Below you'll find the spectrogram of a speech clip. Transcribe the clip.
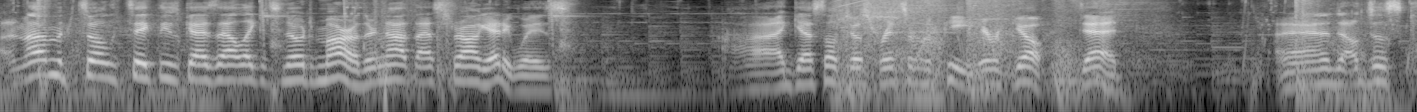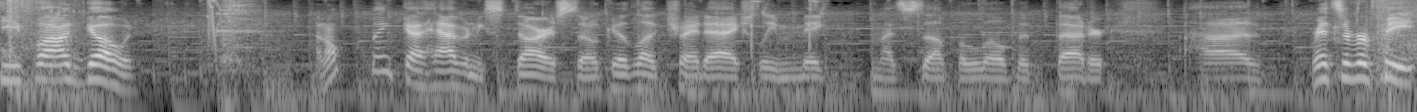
I'm gonna totally take these guys out like it's no tomorrow. They're not that strong anyways. Uh, I guess I'll just rinse and repeat. Here we go. Dead. And I'll just keep on going. I don't think I have any stars, so good luck trying to actually make myself a little bit better. Uh, rinse and repeat.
